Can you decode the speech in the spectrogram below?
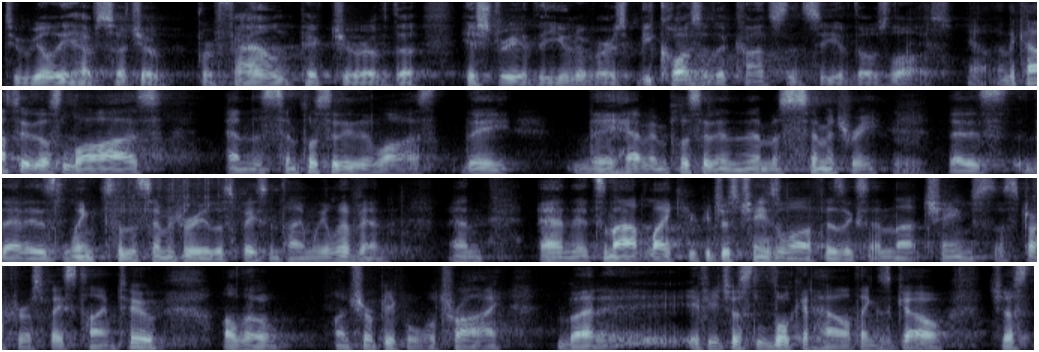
to really have such a profound picture of the history of the universe because of the constancy of those laws. Yeah, and the constancy of those laws and the simplicity of the laws, they they have implicit in them a symmetry mm. that is that is linked to the symmetry of the space and time we live in. And and it's not like you could just change the law of physics and not change the structure of space time too, although I'm sure people will try. But if you just look at how things go, just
